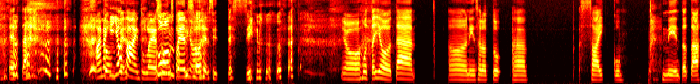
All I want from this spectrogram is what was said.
että ainakin kompen- jotain tulee Kompensoi sitten sillä. joo. Mutta joo, tämä uh, niin sanottu uh, saikku, niin tota,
